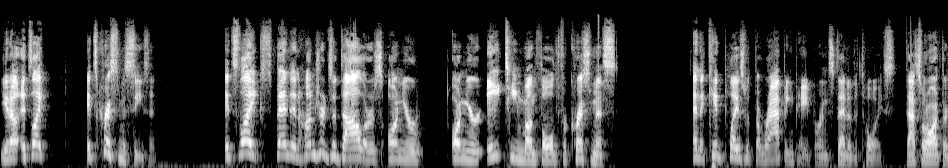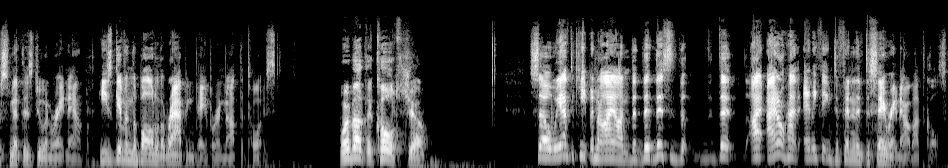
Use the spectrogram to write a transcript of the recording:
You know, it's like it's Christmas season. It's like spending hundreds of dollars on your on your 18 month old for Christmas, and the kid plays with the wrapping paper instead of the toys. That's what Arthur Smith is doing right now. He's giving the ball to the wrapping paper and not the toys. What about the Colts, Joe? So we have to keep an eye on the, the, this is the, the I, I don't have anything definitive to say right now about the Colts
